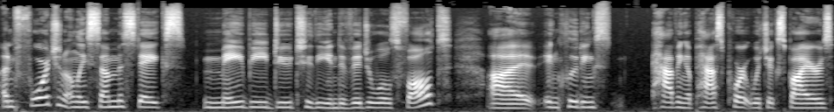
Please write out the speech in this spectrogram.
Unfortunately, some mistakes may be due to the individual's fault, uh, including having a passport which expires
